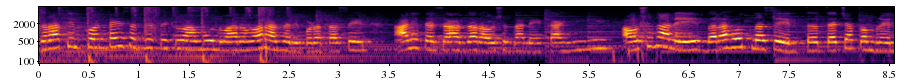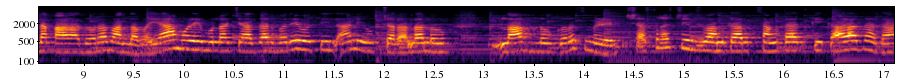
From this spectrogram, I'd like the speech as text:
घरातील कोणत्याही सदस्य किंवा मूल वारंवार आजारी पडत असेल आणि त्याचा आजार औषधाने काही औषधाने बरा होत नसेल तर त्याच्या कमरेला काळा दोरा बांधावा. यामुळे मुलाचे आजार बरे होतील आणि उपचाराला लव लाभ लवकरच मिळेल. शास्त्राचे जाणकार सांगतात की काळा धागा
